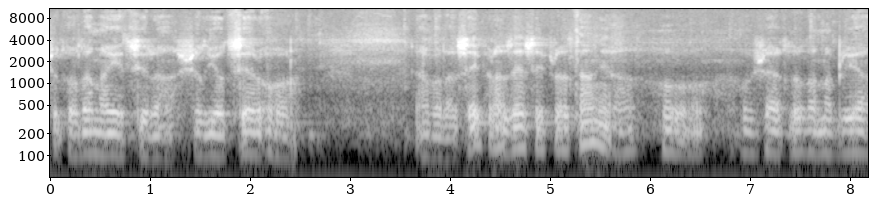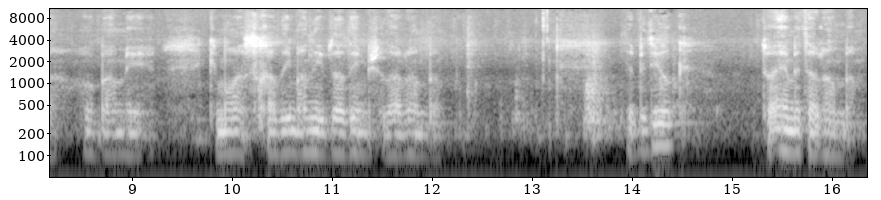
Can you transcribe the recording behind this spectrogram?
של עולם היצירה, של יוצר אור. אבל הספר הזה, ספר התניא, הוא, הוא שייך לעולם הבריאה, הוא בא מ, כמו הזכרים הנבדלים של הרמב"ם. זה בדיוק תואם את הרמב"ם.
